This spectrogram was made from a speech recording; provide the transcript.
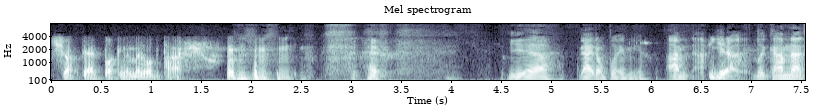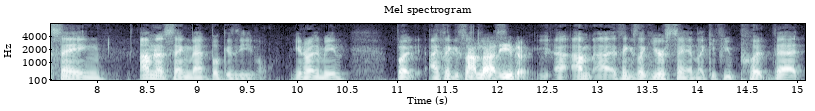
chucked that book in the middle of the pond. yeah i don't blame you i'm Yeah. yeah look i'm not saying i'm not saying that book is evil you know what i mean but i think it's like I'm not either. I- I'm, I think it's like you're saying, like if you put that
